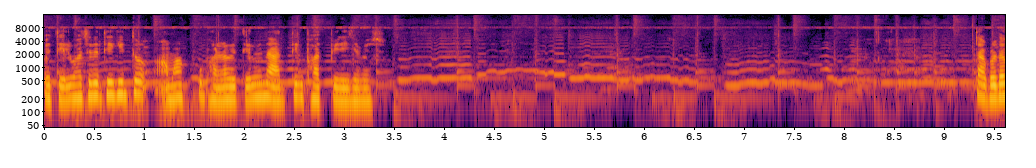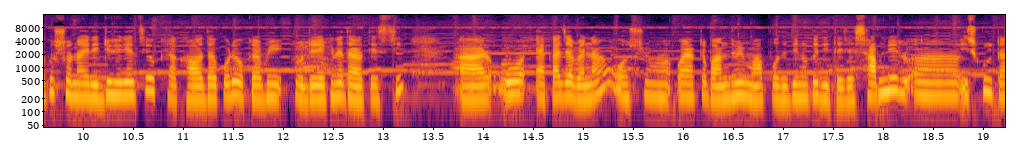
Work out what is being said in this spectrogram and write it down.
ওই তেল ভাজাটা দিয়ে কিন্তু আমার খুব ভালো লাগে, তেল ভাজা অর্ধেক ভাত পেরিয়ে যাবে। তারপর দেখো সোনাই রেডি হয়ে গেছে, ও খাওয়া দাওয়া করে ওকে আমি রোডের এখানে দাঁড়াতে এসেছি। আর ও একা যাবে না, ও ওর একটা বান্ধবীর মা প্রতিদিন ওকে দিতে যায়। সামনের স্কুলটা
